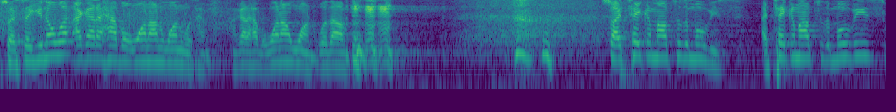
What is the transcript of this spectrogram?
So I say, you know what? I gotta have a one on one with him. I gotta have a one on one without. so I take him out to the movies. I take him out to the movies.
